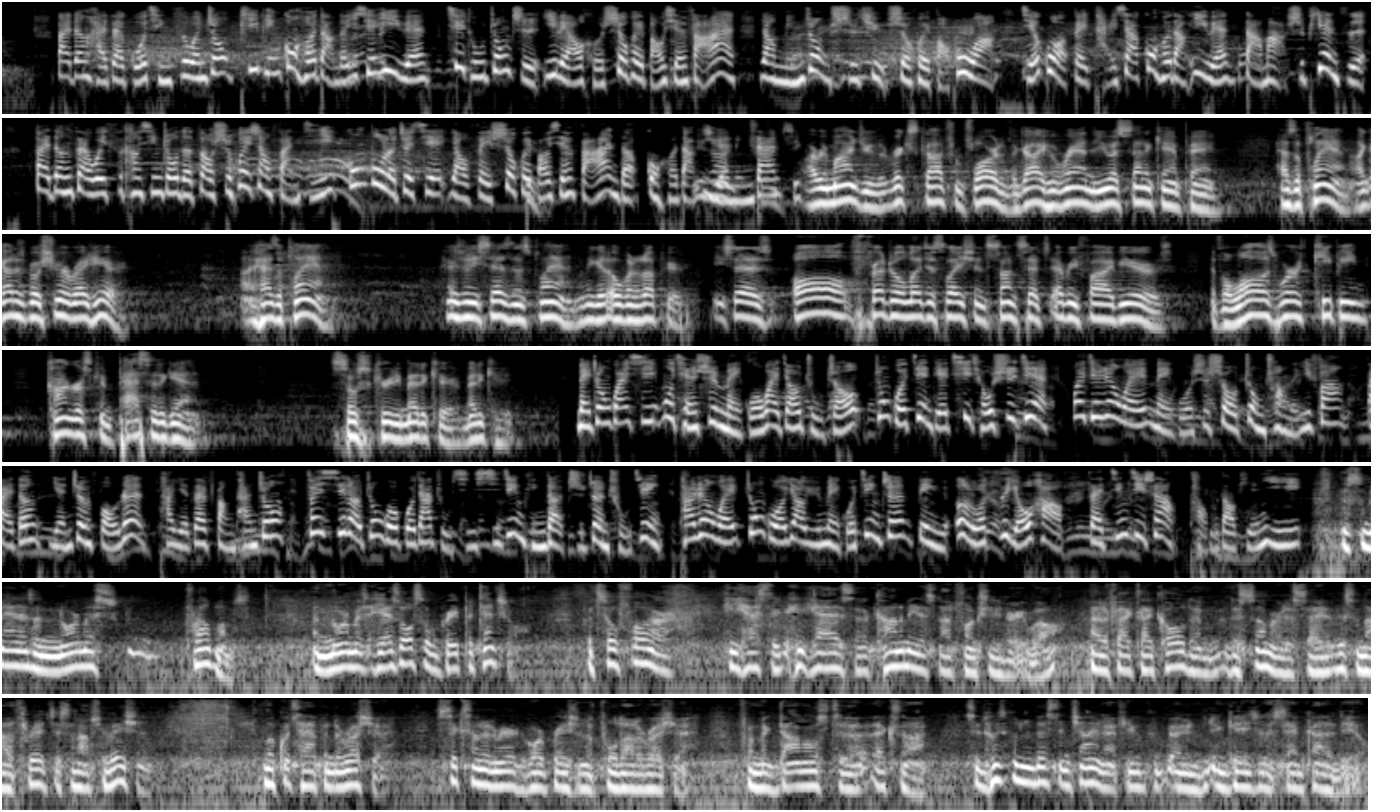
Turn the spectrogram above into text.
拜登还在国情咨文中批评共和党的一些议员，企图终止医疗和社会保险法案，让民众失去社会保护网，结果被台下共和党议员大骂是骗子。 拜登在威斯康星州的造势会上反击，公布了这些要废社会保险法案的共和党议员名单。I remind you that Rick Scott from Florida, the guy who ran the U.S. Senate campaign, has a plan. I got his brochure right here. Has a plan. Here's what he says in his plan. Let me get open it up here. He says all federal legislation sunsets every five years. If the law is worth keeping, Congress can pass it again. Social Security, Medicare, Medicaid. 美中关系目前是美国外交主轴。中国间谍气球事件，外界认为美国是受重创的一方。拜登严正否认，他也在访谈中分析了中国国家主席习近平的执政处境。他认为中国要与美国竞争，并与俄罗斯友好，在经济上讨不到便宜。This man has enormous problems, enormous. He has also great potential. But so far, he has to, he has an economy that's not functioning very well. Matter of fact, I called him this summer to say this is not a threat, just an observation. Look what's happened to Russia. 600 American corporations have pulled out of Russia, from McDonald's to Exxon. I said, who's going to invest in China if you engage in the same kind of deal?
